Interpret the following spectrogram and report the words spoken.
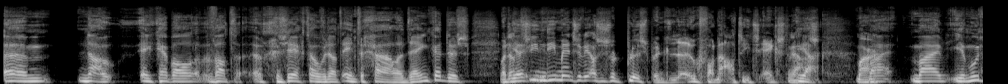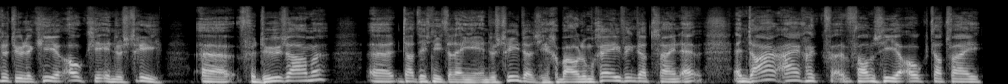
Ehm, nou, ik heb al wat gezegd over dat integrale denken. Dus Maar dat je- zien die mensen weer als een soort pluspunt. Leuk van altijd iets extra's. Ja, maar, maar, maar, je moet natuurlijk hier ook je industrie eh, verduurzamen. Eh, dat is niet alleen je industrie, dat is je gebouwde omgeving. Dat zijn, eh, en daar eigenlijk van zie je ook dat wij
